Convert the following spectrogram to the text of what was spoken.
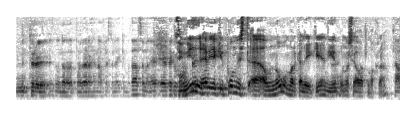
myndur þú að vera hérna á flestum leikjum og það allt saman, er, er þetta Því eitthvað miður hef ég ekki komist eh, á nógu marga leiki en ég er búin að sjá all nokkra Já,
